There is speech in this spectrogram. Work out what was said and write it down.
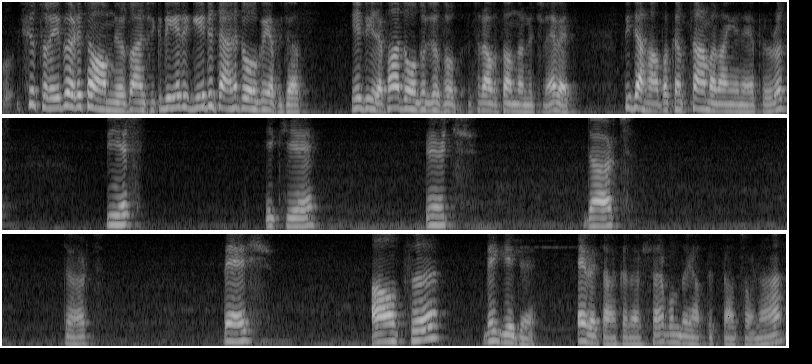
bu- şu sırayı böyle tamamlıyoruz aynı şekilde. 7, 7 tane dolgu yapacağız. 7 defa dolduracağız o trabzanların içine. Evet. Bir daha bakın sarmadan yine yapıyoruz. 1 2 3 4 4 5 6 ve 7. Evet arkadaşlar bunu da yaptıktan sonra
